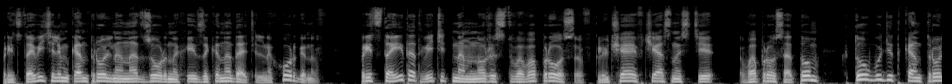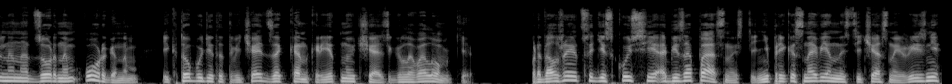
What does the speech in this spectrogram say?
Представителям контрольно-надзорных и законодательных органов предстоит ответить на множество вопросов, включая, в частности, вопрос о том, кто будет контрольно-надзорным органом и кто будет отвечать за конкретную часть головоломки. Продолжаются дискуссии о безопасности, неприкосновенности частной жизни,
